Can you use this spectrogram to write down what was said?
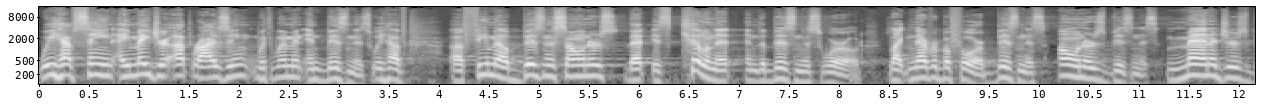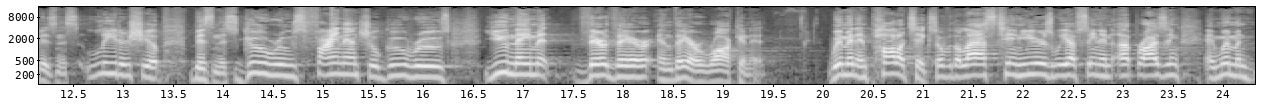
we have seen a major uprising with women in business. We have uh, female business owners that is killing it in the business world like never before. Business owners, business managers, business leadership, business gurus, financial gurus, you name it, they're there and they are rocking it. Women in politics. Over the last 10 years, we have seen an uprising in women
